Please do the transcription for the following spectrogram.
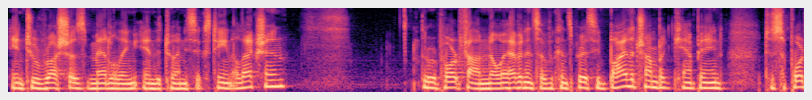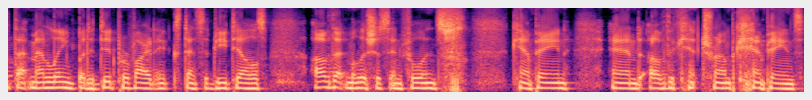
into Russia's meddling in the 2016 election. The report found no evidence of a conspiracy by the Trump campaign to support that meddling, but it did provide extensive details of that malicious influence campaign and of the Trump campaign's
